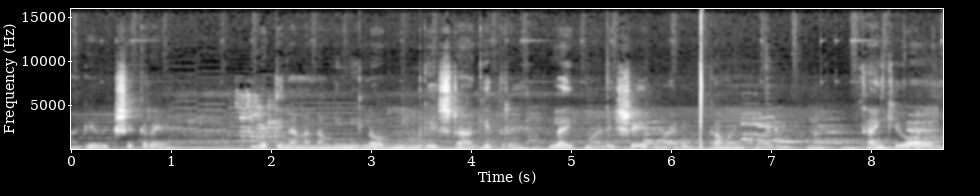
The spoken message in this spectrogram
ಹಾಗೆ ವೀಕ್ಷಕರೇ ಇವತ್ತಿನ ನನ್ನ ಮಿನಿ ಲಾಗ್ ನಿಮಗೆ ಇಷ್ಟ ಆಗಿದ್ದರೆ ಲೈಕ್ ಮಾಡಿ, ಶೇರ್ ಮಾಡಿ, ಕಮೆಂಟ್ ಮಾಡಿ. Thank you all.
